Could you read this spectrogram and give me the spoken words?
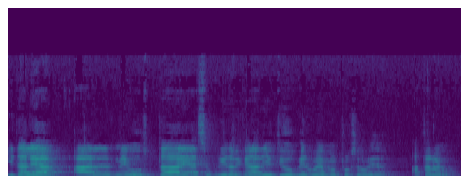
y dale al me gusta y a suscribirte a mi canal de YouTube y nos vemos en el próximo video. Hasta luego.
